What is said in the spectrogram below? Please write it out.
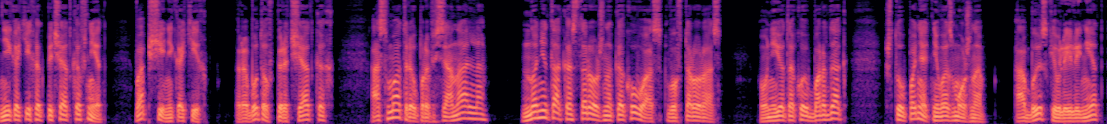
никаких отпечатков нет, вообще никаких. Работал в перчатках, осматривал профессионально, но не так осторожно, как у вас во второй раз. У нее такой бардак, что понять невозможно, обыскивали или нет,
